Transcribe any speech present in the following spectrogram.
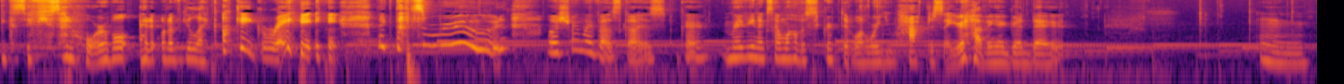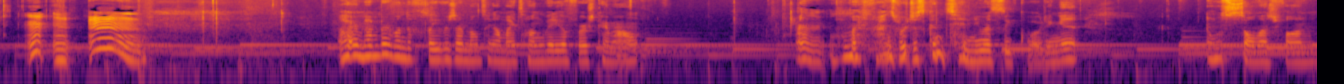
because if you said horrible, I didn't want to be like, okay, great. like, that's rude. I was trying my best, guys, okay? Maybe next time we'll have a scripted one where you have to say you're having a good day. Mm. Mm-mm-mm. I remember when the flavors are melting on my tongue video first came out. And my friends were just continuously quoting it. It was so much fun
